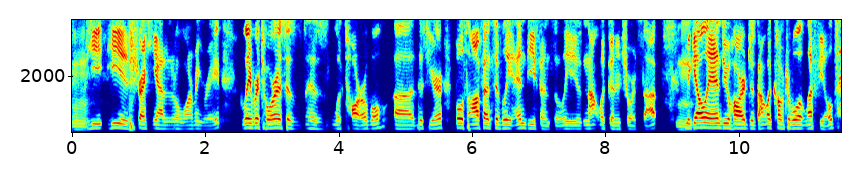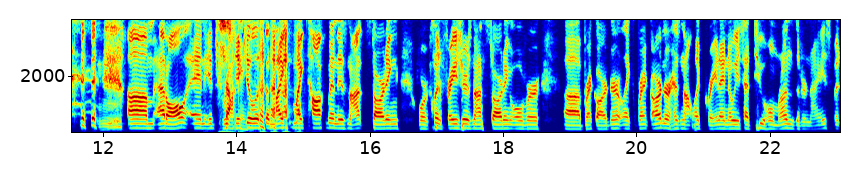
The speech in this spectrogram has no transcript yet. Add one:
Mhm. He he is striking out at an alarming rate. Gleyber Torres has has looked horrible uh, this year, both offensively and defensively. He has not looked good at shortstop. Mm, Miguel Andujar does not look comfortable at left field mhm. um, at all, and it's Shocking. ridiculous that Mike Mike Tauchman is not starting or Clint Frazier is not starting over uh, Brett Gardner. Like Brett Gardner has not looked great. I know he's had two home runs that are nice, but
